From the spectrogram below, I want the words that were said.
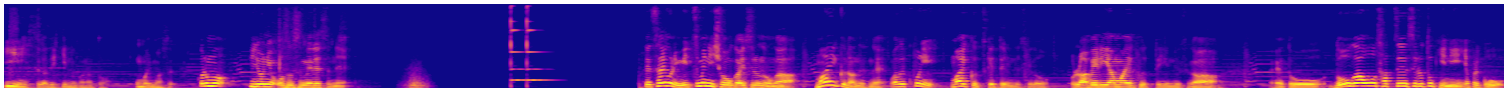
いい演出ができるのかなと思います。これも非常におすすめですね。で、最後に3つ目に紹介するのが、マイクなんですね。私、ここにマイクつけてるんですけど、ラベリアマイクって言うんですが、えっと、動画を撮影するときに、やっぱりこ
